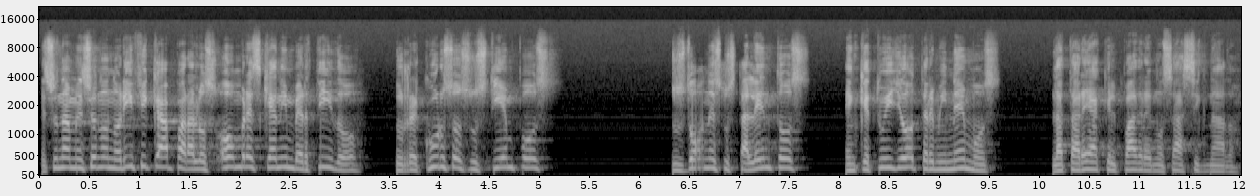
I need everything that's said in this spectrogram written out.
Es una mención honorífica para los hombres que han invertido sus recursos, sus tiempos, sus dones, sus talentos, en que tú y yo terminemos la tarea que el Padre nos ha asignado.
